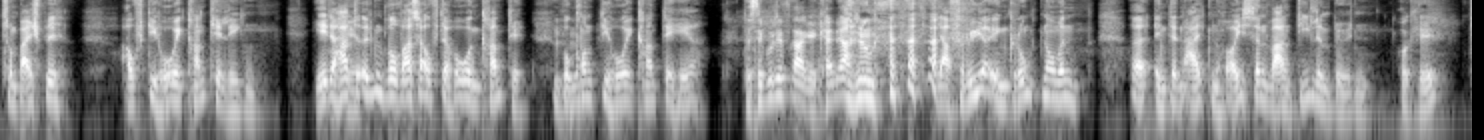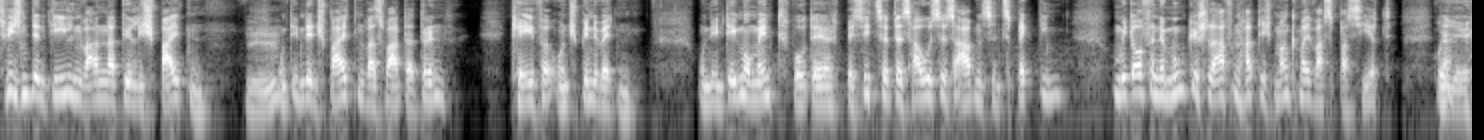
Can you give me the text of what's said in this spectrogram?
zum Beispiel auf die hohe Kante legen. Jeder okay. hat irgendwo was auf der hohen Kante. Mhm. Wo kommt die hohe Kante her? Das ist eine gute Frage, keine Ahnung. ja, früher in Grund genommen, äh, in den alten Häusern waren Dielenböden. Okay. Zwischen den Dielen waren natürlich Spalten. Mhm. Und in den Spalten, was war da drin? Käfer und Spinnewetten. Und in dem Moment, wo der Besitzer des Hauses abends ins Bett ging und mit offenem Mund geschlafen, hatte ich manchmal was passiert. Oh je,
